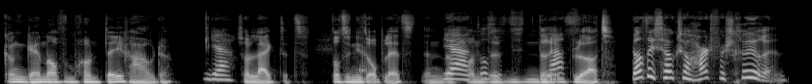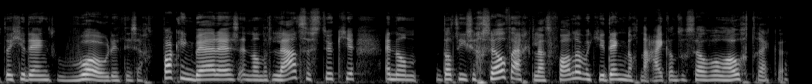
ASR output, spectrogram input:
kan Gandalf hem gewoon tegenhouden. Ja, Zo lijkt het. Tot hij niet oplet. En dan Ja, gewoon de, erin laatste. Dat is ook zo hartverscheurend. Dat je denkt, wow, dit is echt fucking badass. En dan het laatste stukje. En dan dat hij zichzelf eigenlijk laat vallen. Want je denkt nog, nou, hij kan zichzelf wel omhoog trekken.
